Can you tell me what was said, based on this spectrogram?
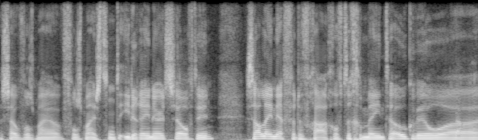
zou volgens mij, volgens mij stond iedereen er hetzelfde in. Het is alleen even de vraag of de gemeente ook wil eh,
